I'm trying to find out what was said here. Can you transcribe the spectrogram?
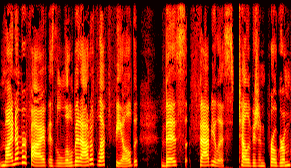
my number five is a little bit out of left field. This fabulous television program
